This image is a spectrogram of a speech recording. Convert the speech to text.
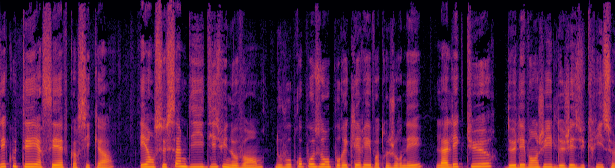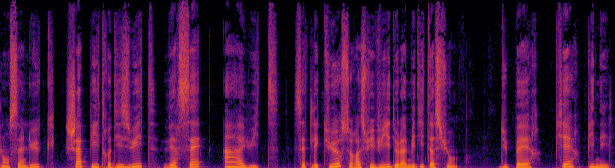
Écoutez RCF Corsica et en ce samedi 18 novembre, nous vous proposons pour éclairer votre journée la lecture de l'Évangile de Jésus-Christ selon Saint Luc, chapitre 18, versets 1 à 8. Cette lecture sera suivie de la méditation du Père Pierre Pinet.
